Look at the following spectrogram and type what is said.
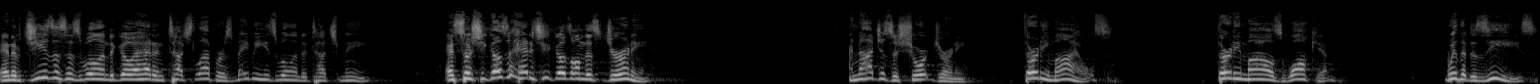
And if Jesus is willing to go ahead and touch lepers, maybe he's willing to touch me. And so she goes ahead and she goes on this journey. And not just a short journey, 30 miles. 30 miles walking with a disease,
